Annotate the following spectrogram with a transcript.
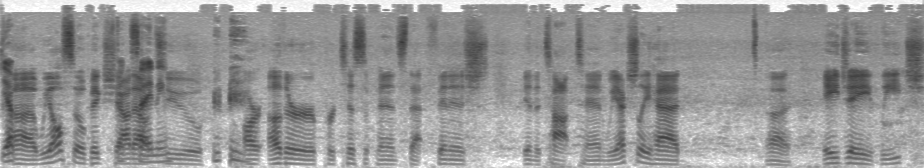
Yep. Uh, we also big shout exciting. out to our other participants that finished in the top ten. We actually had uh, AJ Leach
